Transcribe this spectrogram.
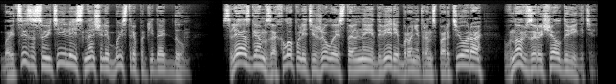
Бойцы засуетились, начали быстро покидать дом. С лязгом захлопали тяжелые стальные двери бронетранспортера, вновь зарычал двигатель.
